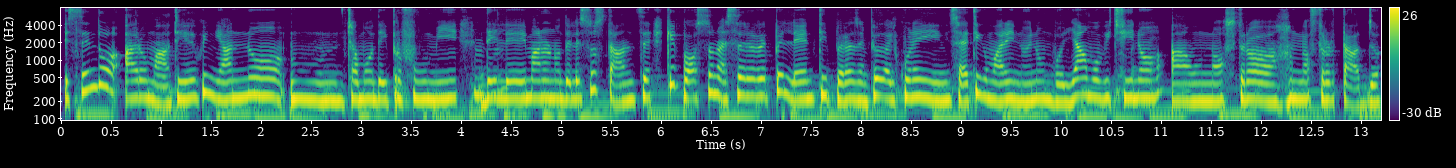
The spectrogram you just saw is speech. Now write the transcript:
essendo aromatiche quindi hanno mh, mm, diciamo dei profumi, mm-hmm. delle, emanano delle sostanze che possono essere repellenti per esempio da alcuni insetti che magari noi non vogliamo vicino a un nostro, a un nostro ortaggio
